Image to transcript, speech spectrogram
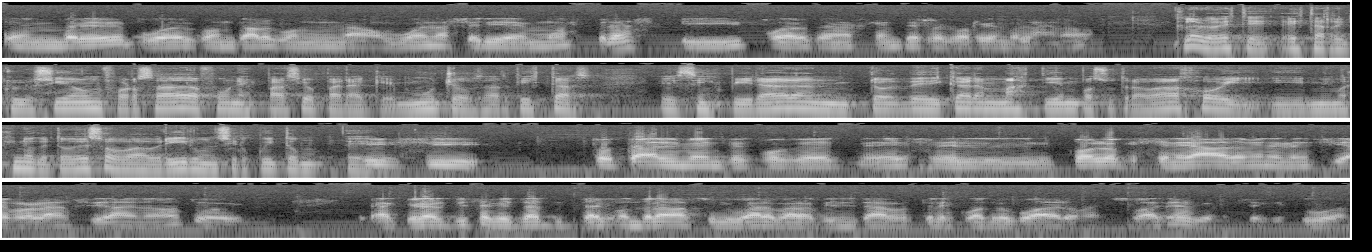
en breve poder contar con una buena serie de muestras y poder tener gente recorriéndolas, ¿no? Claro, este, esta reclusión forzada fue un espacio para que muchos artistas eh, se inspiraran, dedicaran más tiempo a su trabajo y, me imagino que todo eso va a abrir un circuito. Sí, sí, totalmente, porque es el, todo lo que generaba también el encierro, la ansiedad, ¿no? aquel artista que ya, encontraba su lugar para pintar 3, 4 cuadros mensuales, que no sé, que estuvo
